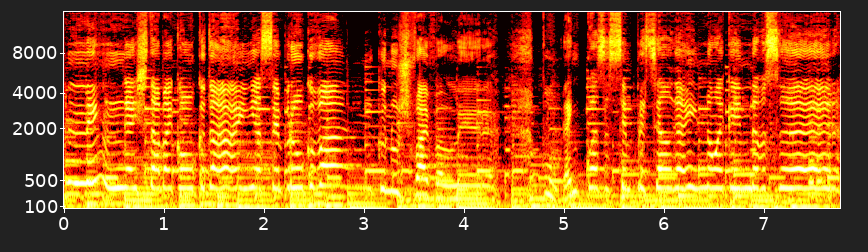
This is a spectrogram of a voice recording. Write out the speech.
Ninguém está bem com o que tem, há sempre um que vem que nos vai valer. Porém, quase sempre se alguém não é quem deve ser.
